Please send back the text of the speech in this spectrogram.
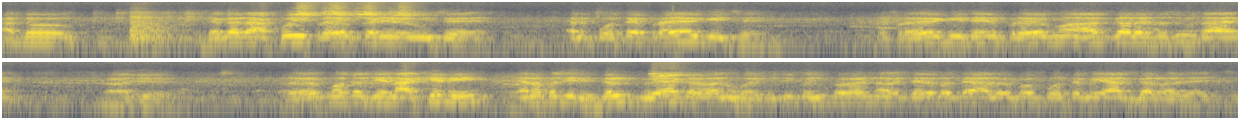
આ તો જગત આખું પ્રયોગ કરી રહ્યું છે અને પોતે પ્રયોગી છે. પ્રયોગી છે પ્રયોગમાં હાથ ગાલે તો શું થાય? પ્રયોગમાં તો જે નાખીએ ને એના પછી રિઝલ્ટ જોયા કરવાનું હોય. બીજું કશું કરવાનું ના હોય, ત્યારે બધા આ લોકો પોતે ભાઈ યાદ કરવા જાય છે.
